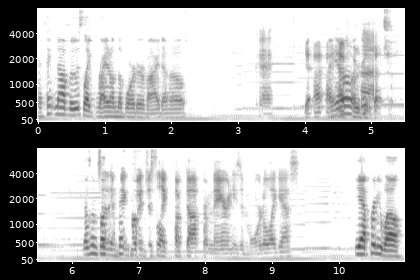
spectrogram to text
I think Nauvoo's like right on the border of Idaho. Okay, Yeah, I, I I have heard uh, of that. Doesn't so fuck- then I think- Bigfoot just like fucked off from there, and he's immortal, I guess. Yeah, pretty well.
